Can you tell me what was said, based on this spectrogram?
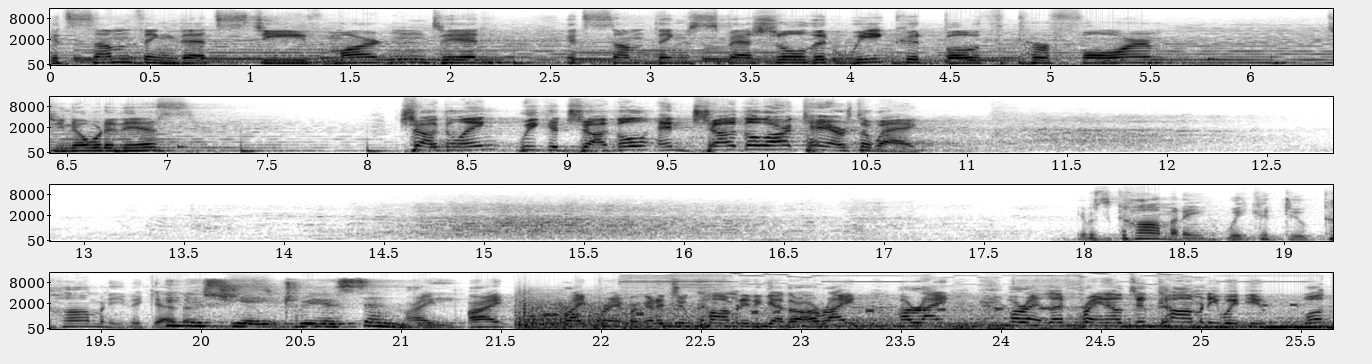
It's something that Steve Martin did. It's something special that we could both perform. Do you know what it is? Juggling. We could juggle and juggle our cares away. It was comedy. We could do comedy together. Initiate All right, reassembly. all right, right brain, we're gonna do comedy together, all right? All right, all right, left brain, I'll do comedy with you. Look,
